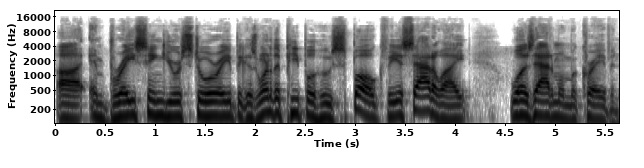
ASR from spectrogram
uh, embracing your story? Because one of the people who spoke via satellite was Admiral McRaven.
